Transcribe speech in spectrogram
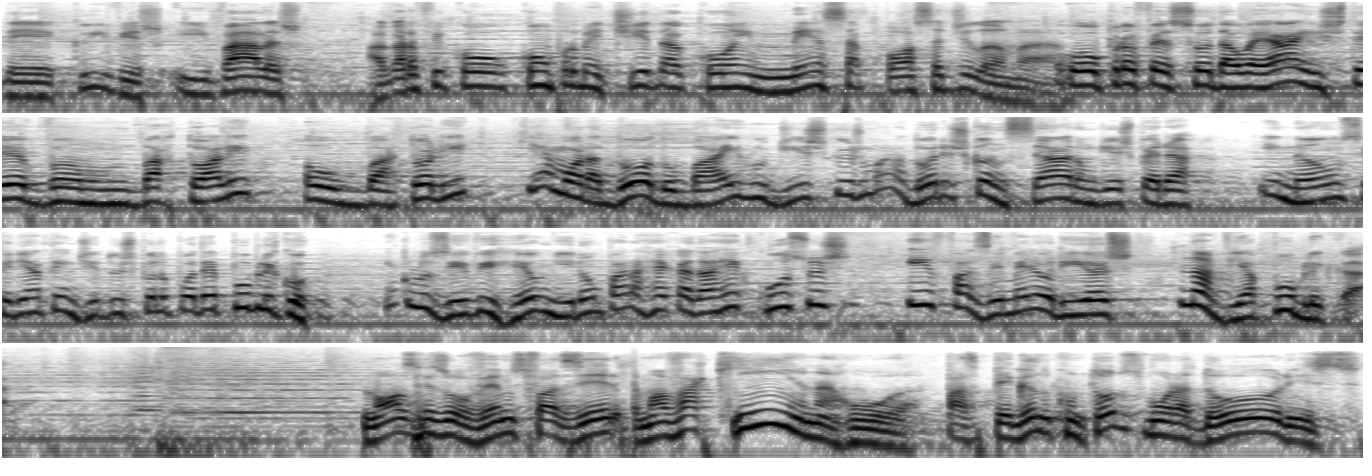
declives e valas agora ficou comprometida com imensa poça de lama. O professor da UEA, Estevam Bartoli, ou Bartoli, que é morador do bairro, diz que os moradores cansaram de esperar e não seriam atendidos pelo poder público. Inclusive, reuniram para arrecadar recursos e fazer melhorias na via pública nós resolvemos fazer uma vaquinha na rua, pegando com todos os moradores,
